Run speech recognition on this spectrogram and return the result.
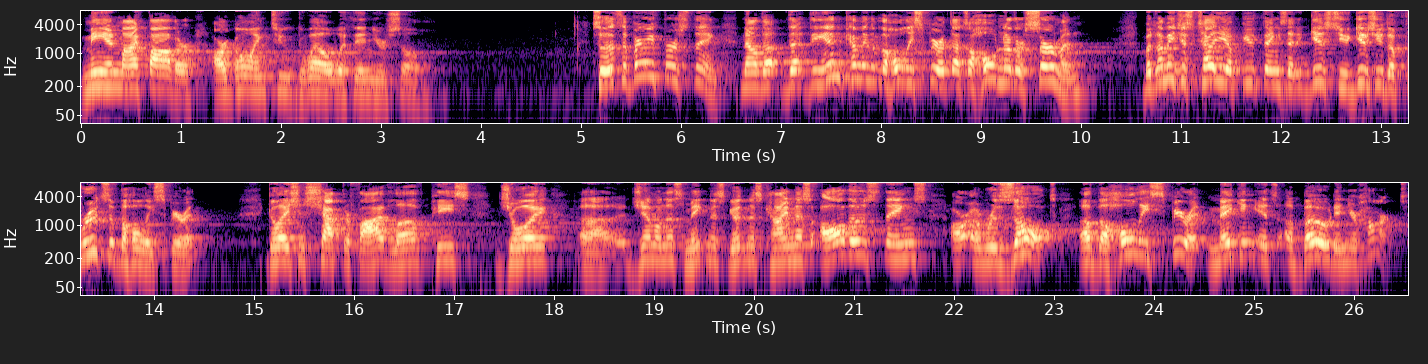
Me and my Father are going to dwell within your soul. So that's the very first thing. Now, the, the, the incoming of the Holy Spirit, that's a whole nother sermon. But let me just tell you a few things that it gives to you. It gives you the fruits of the Holy Spirit. Galatians chapter 5 love, peace, joy, uh, gentleness, meekness, goodness, kindness. All those things are a result of the Holy Spirit making its abode in your heart.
